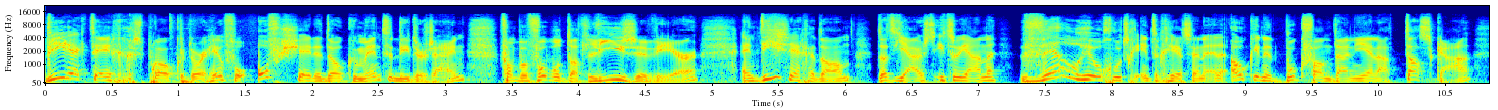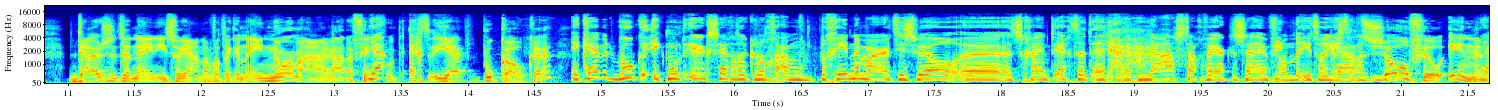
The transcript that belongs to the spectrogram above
direct tegengesproken door heel veel officiële documenten die er zijn. Van bijvoorbeeld dat Lize weer. En die zeggen dan dat juist Italianen wel heel goed geïntegreerd zijn. En ook in het boek van Daniela Tasca, 1001 Italianen, wat ik een enorme aanrader vind. Ja. Vond ik echt, jij hebt het boek ook, hè? Ik heb het boek. Ik moet eerlijk zeggen dat ik er nog aan moet beginnen. Maar het is wel. eh, het schijnt echt het, het, het naslagwerk te zijn van de Er Italianen. staat die- zoveel in. En Ja.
